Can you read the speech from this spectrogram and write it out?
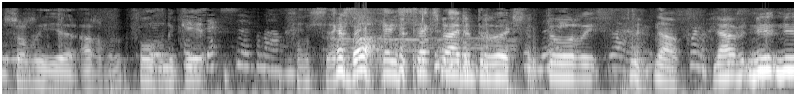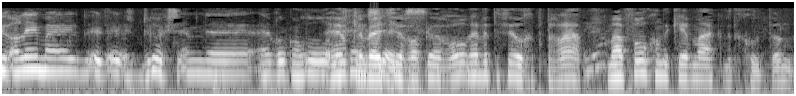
Sorry uh, Arwen. Volgende geen, keer. Geen seks uh, vanavond. Geen seks. geen seks bij de drugs. Sorry. Nee, nou, nou nu, nu alleen maar drugs en, en rock'n'roll. Een heel klein beetje rock'n'roll. We hebben te veel gepraat. Ja. Maar volgende keer maken we het goed. Dan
